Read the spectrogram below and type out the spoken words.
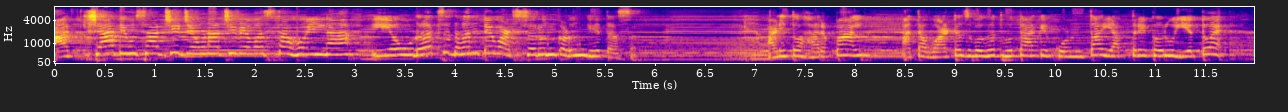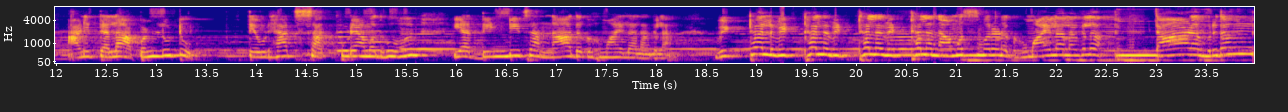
आजच्या दिवसाची जेवणाची व्यवस्था होईल ना एवढंच धन ते वाटसरूंकडून घेत असत आणि तो हरपाल आता वाटच बघत होता की कोणता यात्रेकरू येतोय. आणि त्याला आपण लुटू. तेवढ्याच सातपुड्यामधून या दिंडीचा नाद घुमायला लागला. विठ्ठल विठ्ठल विठ्ठल विठ्ठल नामस्मरण घुमायला लागलं. टाळ मृदंग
